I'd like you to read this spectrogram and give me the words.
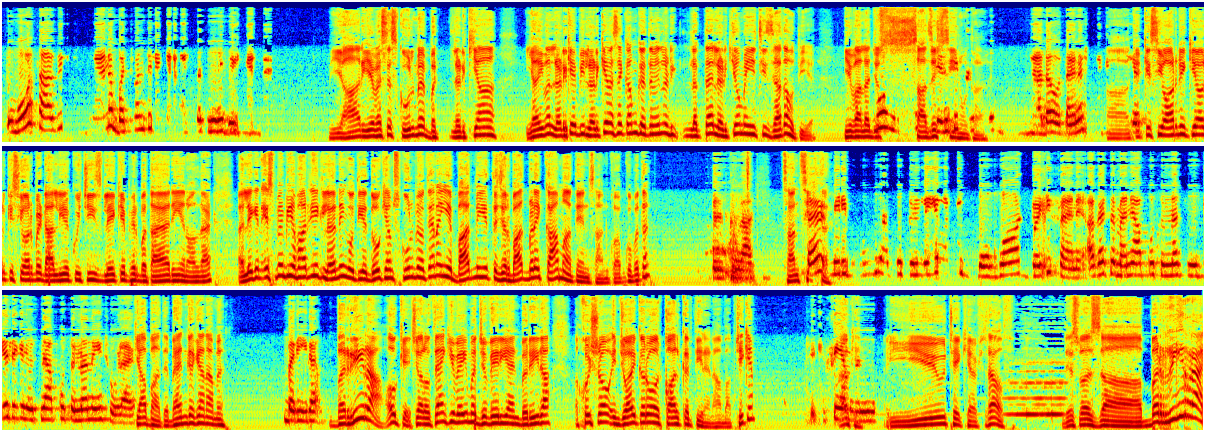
तो वो साजिश है ना बचपन से लेकर आज तक मेरे दिल में यार ये वैसे स्कूल में लड़कियाँ या इवन लड़के भी लड़के वैसे कम करते हैं। लगता है लड़कियों में ये चीज़ ज़्यादा होती है। ये वाला जो साजिश सीन होता है। ज़्यादा होता है ना हाँ, कि किसी और ने किया और किसी और पे डाल लिया कोई चीज़ लेके फिर बताया नहीं एंड ऑल दैट लेकिन इसमें भी हमारी एक लर्निंग होती है दो कि हम स्कूल में होते हैं ना ये बाद में ये तजर्बात बड़े काम आते हैं इंसान को आपको पता है? बिल्कुल इंसान सीखता सर है। मेरी बहन भी आपको सुन रही है आपकी बहुत बड़ी फ़ैन है। अगर से मैंने आपको सुनना छोड़ दिया लेकिन उसने आपको सुनना नहीं छोड़ा है। क्या बात है बहन का क्या नाम है? बरीरा। बरीरा ओके चलो thank you very much Javeria and Barira. खुश रहो एंजॉय करो और कॉल करती रहना आप ठीक है? ठीक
